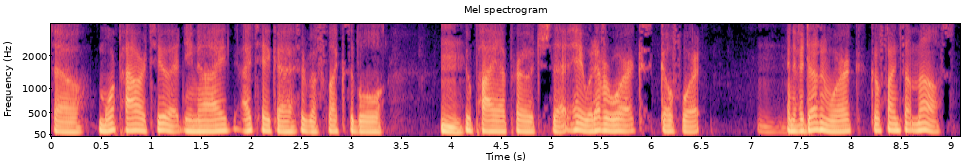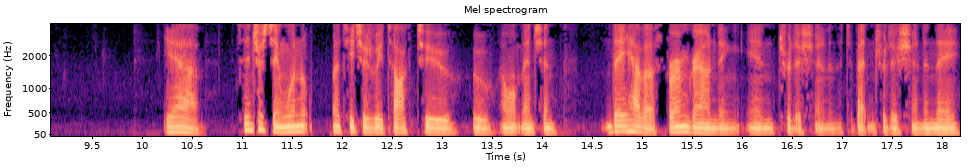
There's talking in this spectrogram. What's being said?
So more power to it. You know, I, I take a sort of a flexible Hmm. upaya approach that, hey, whatever works, go for it. Mm-hmm. And if it doesn't work, go find something else. Yeah, it's interesting. One of the teachers we talked to, who I won't mention, they have a firm grounding in tradition, in the Tibetan tradition, and they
